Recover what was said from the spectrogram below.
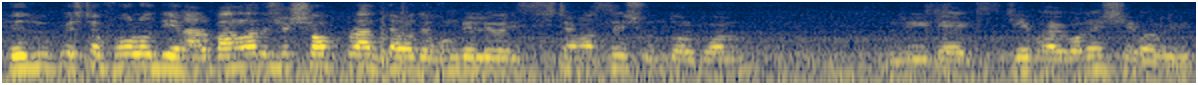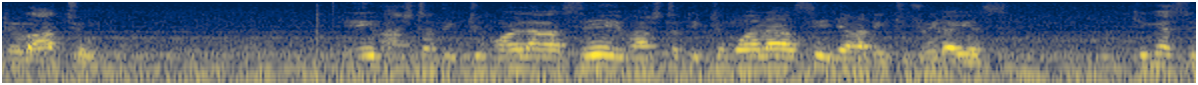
ফেসবুক পেজটা ফলো দিন। আর বাংলাদেশের সব প্রান্তে আমাদের হোম ডেলিভারি সিস্টেম আছে, সুন্দরবন রিডেক্স যে ভাই বলেন সেভাবে। এটা হলো আঁচল। এই ভাঁজটাতে একটু ময়লা আছে, এই ভাঁজটাতে একটু ময়লা আছে, এই জায়গাটা একটু ঝুলে গেছে ঠিক আছে?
